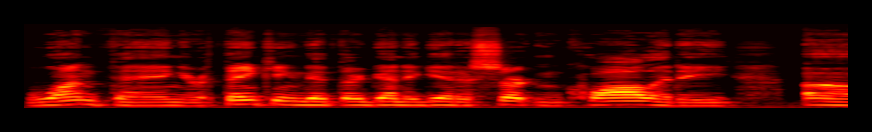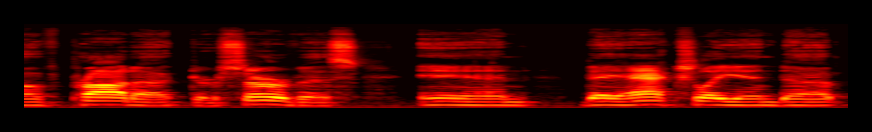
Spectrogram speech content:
one thing or thinking that they're going to get a certain quality of product or service, and they actually end up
